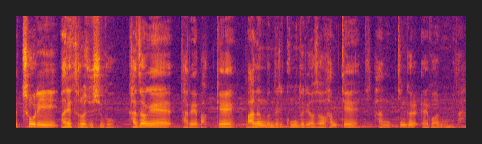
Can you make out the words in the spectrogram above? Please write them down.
회초리 많이 들어주시고 가정의 달에 맞게 많은 분들이 공들여서 함께 한 싱글 앨범입니다.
